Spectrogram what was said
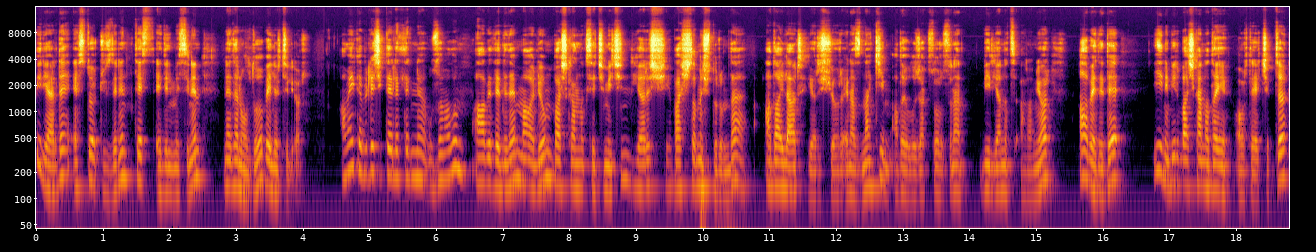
bir yerde S-400'lerin test edilmesinin neden olduğu belirtiliyor. Amerika Birleşik Devletleri'ne uzanalım. ABD'de de malum başkanlık seçimi için yarış başlamış durumda. Adaylar yarışıyor. En azından kim aday olacak sorusuna bir yanıt aranıyor. ABD'de yeni bir başkan adayı ortaya çıktı.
